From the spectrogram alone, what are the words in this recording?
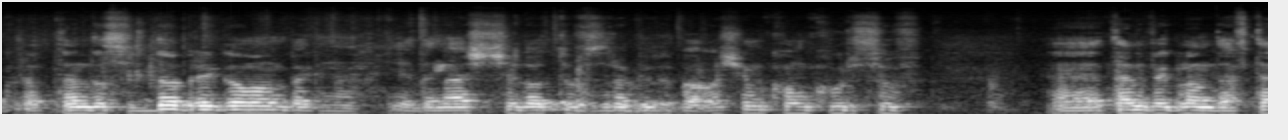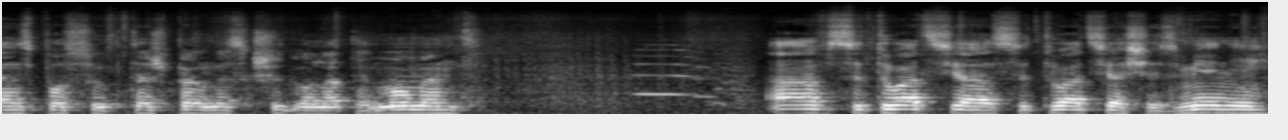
Akurat ten dosyć dobry gołąbek na 11 lotów zrobił chyba 8 konkursów. E, Ten wygląda w ten sposób, też pełne skrzydło na ten moment. A sytuacja, sytuacja się zmieni.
